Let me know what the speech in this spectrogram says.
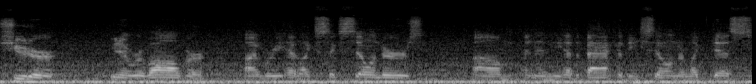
shooter, you know, revolver uh, where you have like six cylinders, um, and then you have the back of the cylinder like this.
